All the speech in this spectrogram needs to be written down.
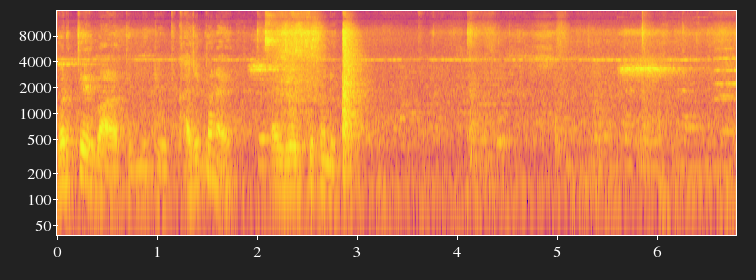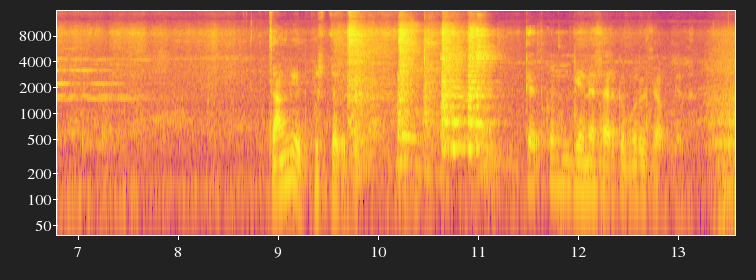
वरती आहेत बाळा ती मोठी होती खाली पण आहेत काही वरती पण आहेत चांगली आहेत पुस्तकं त्यात पण घेण्यासारखं बरंच आहे आपल्याला.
